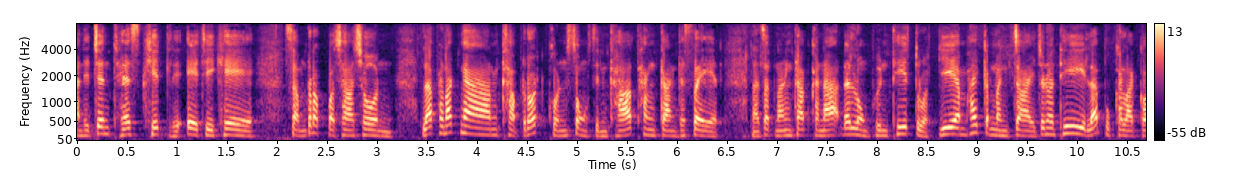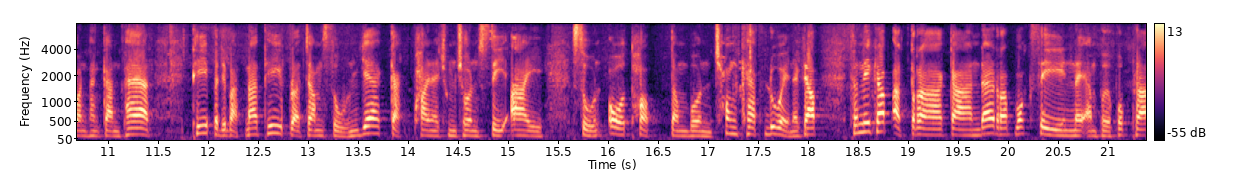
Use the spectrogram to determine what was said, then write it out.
Antigen Test Kit หรือ ATK สำหรับประชาชน และพนักงานขับรถขนส่งสินค้าทางการเกษตร หลังจากนั้นครับคณะได้ลงพื้นที่ตรวจเยี่ยมให้กำลังใจเจ้าหน้าที่และบุคลากรทางการแพทย์ ที่ปฏิบัติหน้าที่ประจำศูนย์แยกกักภายในชุมชน CI ศูนย์โอท็อปตำบลช่องแคบด้วยนะครับทั้งนี้ครับอัตราการได้รับวัคซีนในอำเภอพบพระ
